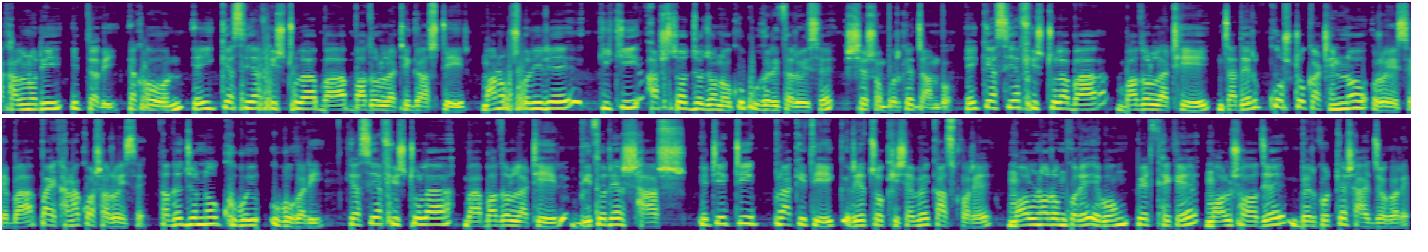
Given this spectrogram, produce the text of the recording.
রাখাল নদী ইত্যাদি। এখন এই ক্যাসিয়া ফিস্টুলা বা বাদরলাঠি গাছটির মানব শরীরে কি কি আশ্চর্যজনক উপকারিতা রয়েছে সে সম্পর্কে জানব। এই ক্যাসিয়া ফিস্টুলা বা বাদরলাঠি যাদের কোষ্ঠকাঠিন্য রয়েছে বা পায়খানা কষা রয়েছে, তাদের জন্য খুবই উপকারী। ক্যাসিয়া ফিস্টুলা বা বাদর লাঠির ভিতরের শ্বাস, এটি একটি প্রাকৃতিক রেচক হিসেবে কাজ করে। মল নরম করে এবং পেট থেকে মল সহজে বের করতে সাহায্য করে।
